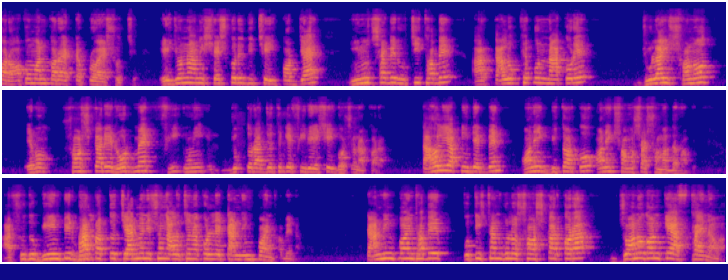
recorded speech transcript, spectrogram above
করা, অপমান করা একটা প্রয়াস হচ্ছে। এই জন্য আমি শেষ করে দিচ্ছি এই পর্যায়ে। ইনুজ সাহেবের উচিত হবে আর কালক্ষেপণ না করে জুলাই সনদ এবং সংস্কারের রোডম্যাপ উনি যুক্তরাজ্য থেকে ফিরে এসেই ঘোষণা করা। তাহলেই আপনি দেখবেন অনেক বিতর্ক, অনেক সমস্যার সমাধান হবে। আর শুধু বিএনপির ভারপ্রাপ্ত চেয়ারম্যানের সঙ্গে আলোচনা করলে টার্নিং পয়েন্ট হবে না। টার্নিং পয়েন্ট হবে প্রতিষ্ঠানগুলো সংস্কার করা, জনগণকে আস্থায় নেওয়া।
